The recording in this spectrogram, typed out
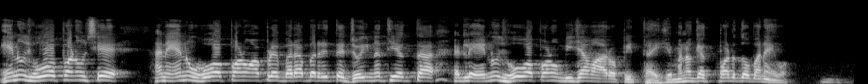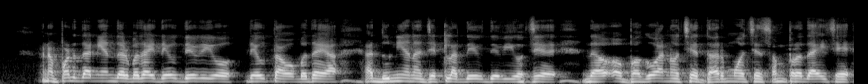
એનું જ હોવાપણું છે અને એનું હોવાપણું આપણે બરાબર રીતે જોઈ નથી શકતા એટલે એનું જ હોવાપણું બીજામાં આરોપિત થાય છે. મને ક્યાંક પડદો બનાવ્યો. અને પડદાની અંદર બધા દેવદેવીઓ, દેવતાઓ બધા આ- દુનિયાના જેટલા દેવદેવીઓ છે ભગવાનો છે, ધર્મો છે, સંપ્રદાય છે,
